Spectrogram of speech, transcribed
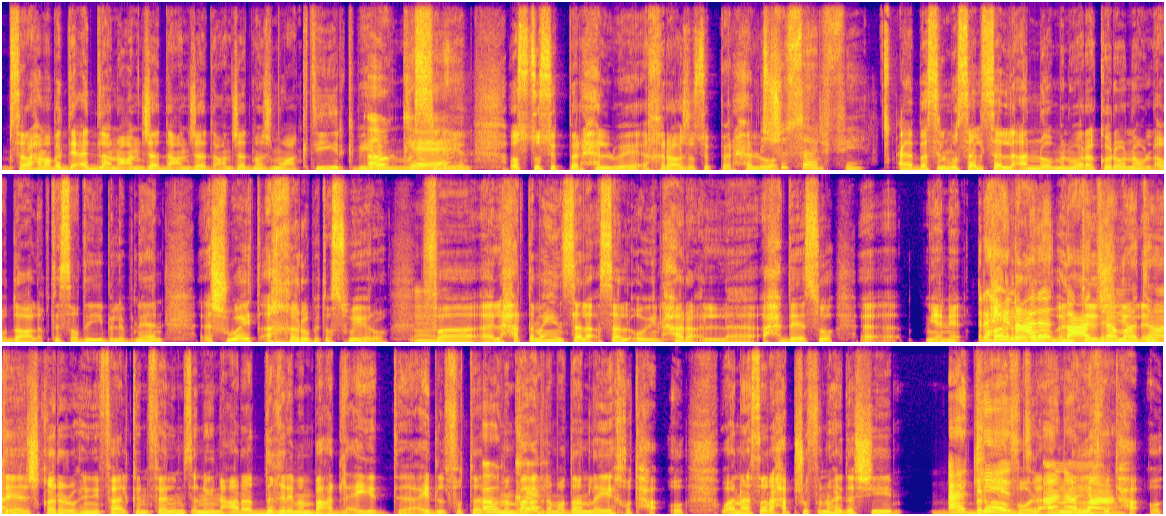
بصراحه ما بدي أعد لأنه عن جد عن جد عن جد مجموعة كتير كبيرة. من okay. الممثلين قصته سوبر حلوة إخراجه سوبر حلو شو صار فيه؟ آه، بس المسلسل لأنه من وراء كورونا والأوضاع الاقتصادية بلبنان آه، شوي تأخروا بتصويره مم. فلحتى ما ينسلق سلقه وينحرق ال- أحداثه آه، يعني رح قرروا ينعرض بعد رمضان. الانتاج قرروا هني Falcon Films إنه ينعرض دغري من بعد العيد عيد الفطر okay. من بعد رمضان لياخد حقه وأنا صراحة بشوف إنه هذا الشيء أكيد برافو لأنه أنا لا ياخذ معك. حقه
